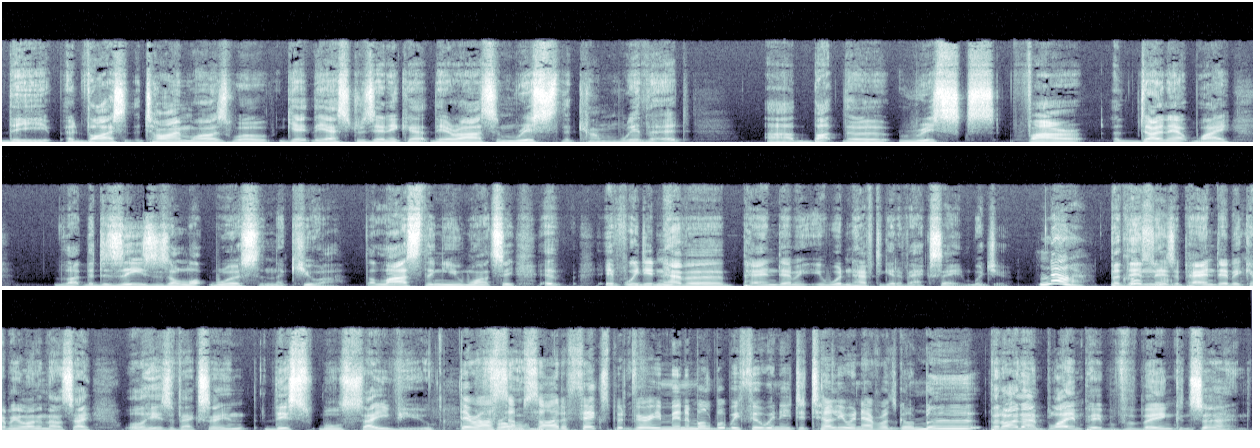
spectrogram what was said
the advice at the time was, well, get the AstraZeneca. There are some risks that come with it, uh, but the risks far don't outweigh. Like the disease is a lot worse than the cure. The last thing you want, see, if, if we didn't have a pandemic, you wouldn't have to get a vaccine, would you? No. But then there's a pandemic coming along, and they'll say, "Well, here's a vaccine. This will save you." There are some side effects, but very minimal. But we feel we need to tell you, and everyone's going, "Bleh." But I don't blame people for being concerned.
